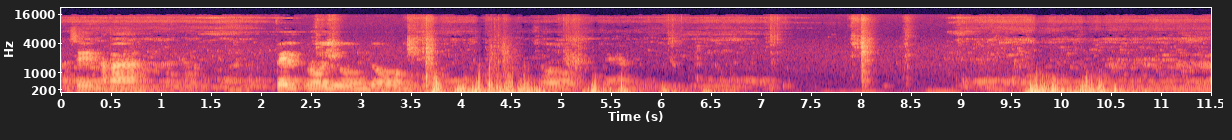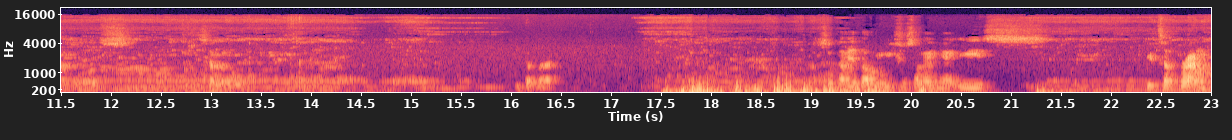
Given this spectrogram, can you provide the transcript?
kasi naka velcro yung loob. So, sa loob. Kita ba? So, nakita ko yung issue sa kanya is it's a prank.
